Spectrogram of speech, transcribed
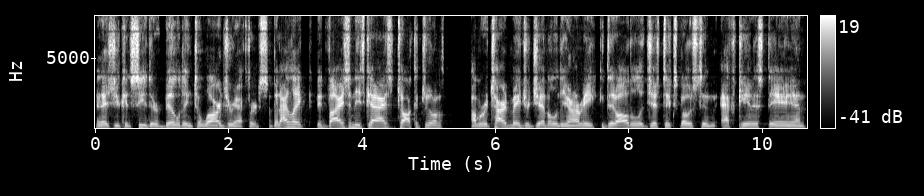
And as you can see, they're building to larger efforts. But I like advising these guys, talking to them. I'm a retired major general in the Army, did all the logistics, both in Afghanistan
